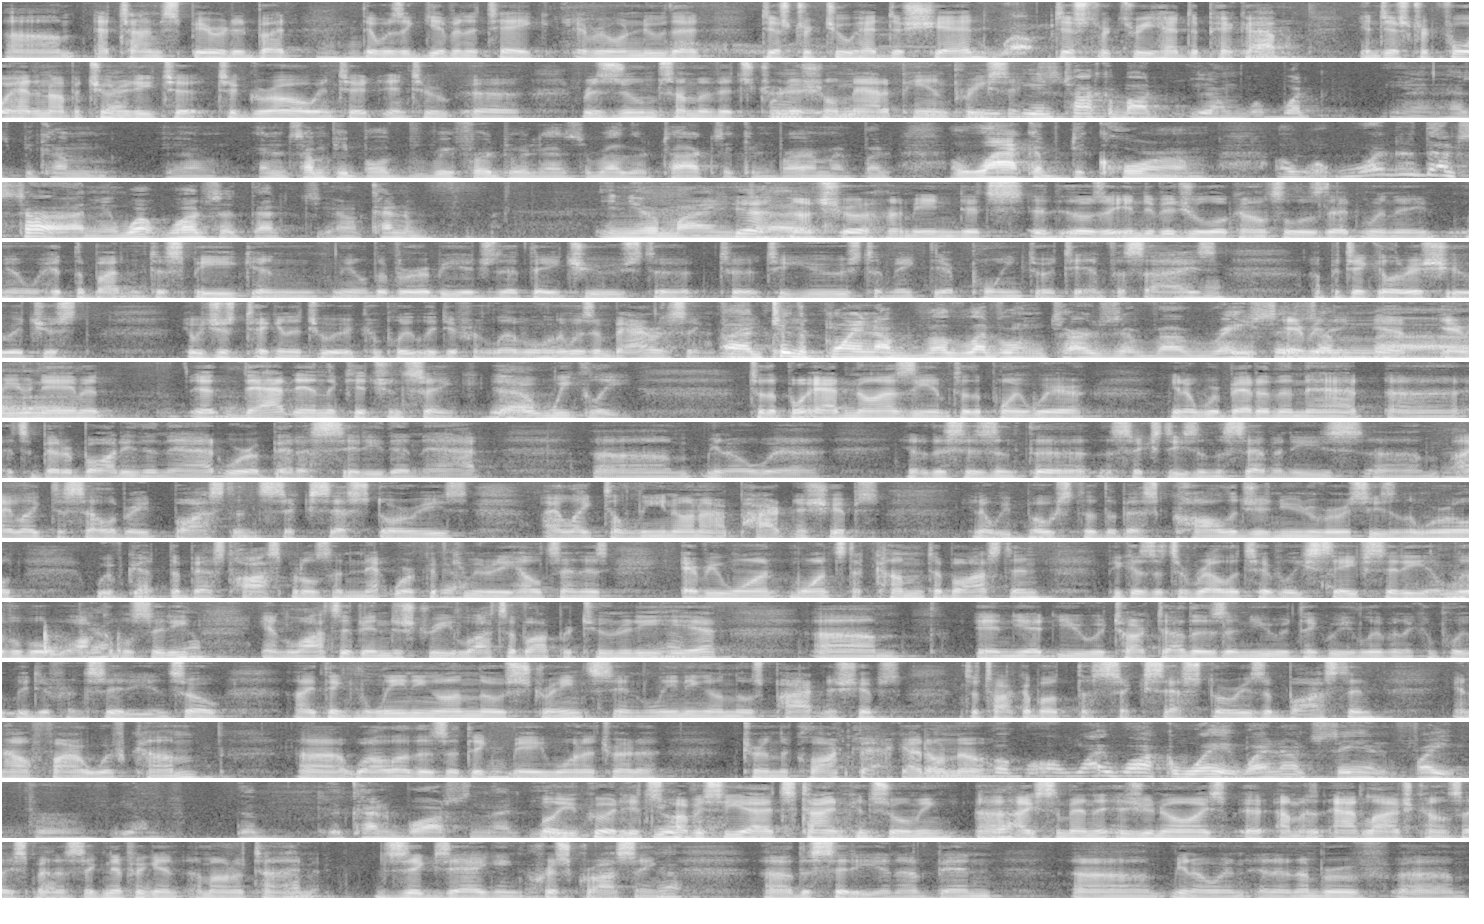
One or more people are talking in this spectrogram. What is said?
um, at times spirited but there was a give and a take. Everyone knew that district 2 had to shed district 3 had to pick up and district 4 had an opportunity to, to grow and to, and to uh, resume some of its traditional Mattapan You- precincts. You talk about, you know, what you know, has become, you know, and some people have referred to it as a rather toxic environment, but a lack of decorum. Uh, Where did that start? I mean, what was it that, you know, kind of, in your mind? Yeah, uh, not sure. I mean, it's it, those are individual councilors that when they you know hit the button to speak and you know the verbiage that they choose to to, to use to make their point or to emphasize Mm-hmm. a particular issue, it just it was just taking it to a completely different level, and it was embarrassing. uh, to the point of uh, leveling charges of uh, racism. Everything, yeah, uh, yeah, you name it, it, that and the kitchen sink Yeah. uh, weekly, to the point ad nauseum, to the point where you know we're better than that. Uh, it's a better body than that. We're a better city than that. Um, you know, uh, you know, this isn't the, the 60s and the 70s. Um, I like to celebrate Boston's success stories. I like to lean on our partnerships. You know, we boast of the best colleges and universities in the world. We've got the best hospitals, a network of community health centers. Everyone wants to come to Boston because it's a relatively safe city, a livable, walkable city, and lots of industry, lots of opportunity here. Um, and yet you would talk to others and you would think we live in a completely different city. And so I think leaning on those strengths and leaning on those partnerships to talk about the success stories of Boston and how far we've come, uh, while others I think may want to try to turn the clock back. I don't But know. but why walk away? Why not stay and fight for, you know, the, the kind of Boston that you... Well, you could. It's you- obviously, yeah, it's time consuming. Uh, I spend, as you know, I, I'm an at-large council. I spend a significant amount of time zigzagging, crisscrossing Yeah. uh, the city, and I've been, um, you know, in, in a number of, um,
